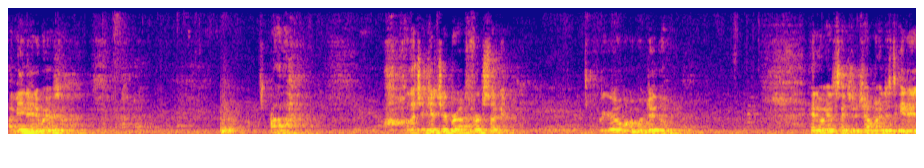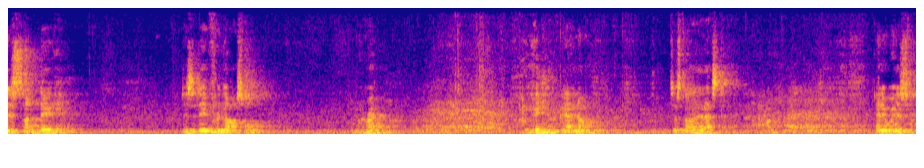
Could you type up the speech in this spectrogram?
I mean, anyways. Uh, I'll let you catch your breath for a second. Figure out what I'm gonna do. Anyways, ladies and gentlemen, it is Sunday. It is a day for gospel. Am I right? Okay? Yeah, I know. Just thought I'd ask. Anyways,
